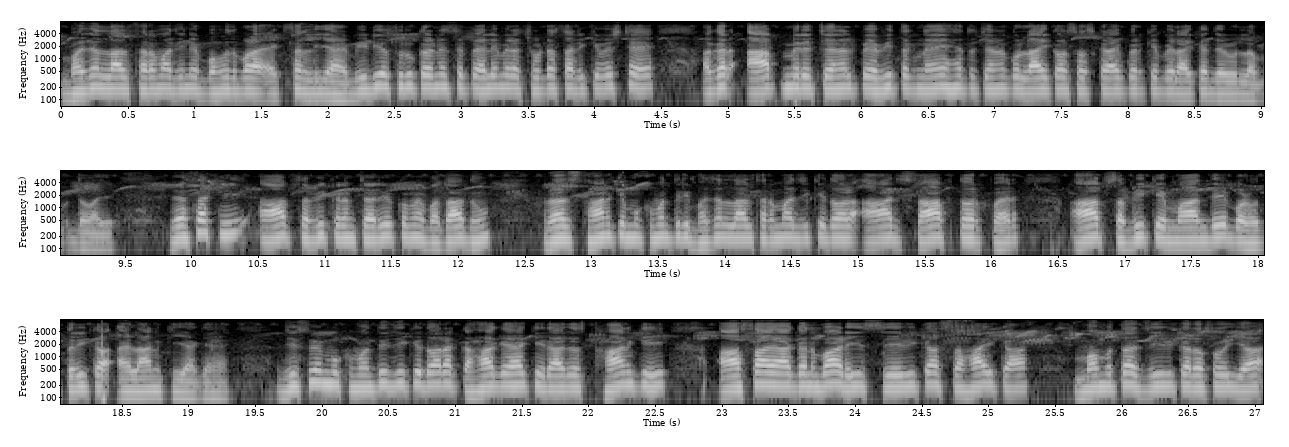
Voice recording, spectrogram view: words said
भजन लाल शर्मा जी ने बहुत बड़ा एक्शन लिया है। वीडियो शुरू करने से पहले मेरा छोटा सा रिक्वेस्ट है, अगर आप मेरे चैनल पर अभी तक नए हैं तो चैनल को लाइक और सब्सक्राइब करके बेलाइकन ज़रूर दबाइए। जैसा कि आप सभी कर्मचारियों को मैं बता दूँ राजस्थान के मुख्यमंत्री भजन लाल शर्मा जी के द्वारा आज साफ़ तौर पर आप सभी के मानदेय बढ़ोतरी का ऐलान किया गया है, जिसमें मुख्यमंत्री जी के द्वारा कहा गया है कि राजस्थान की आशा आंगनबाड़ी सेविका सहायिका ममता जीविका रसोईया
